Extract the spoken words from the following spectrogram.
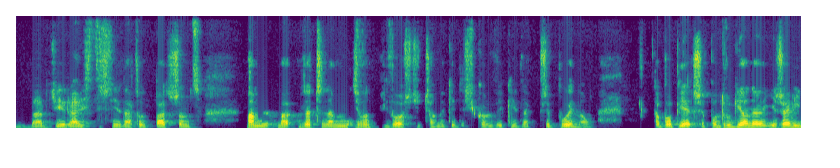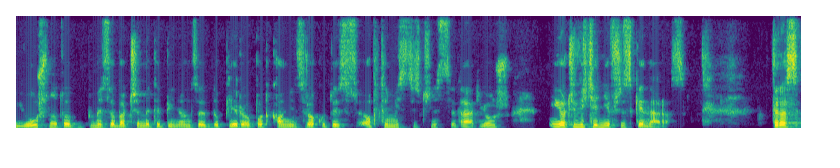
bardziej realistycznie na to patrząc, mamy, ma, zaczynamy mieć wątpliwości, czy one kiedyśkolwiek jednak przypłyną. To po pierwsze. Po drugie, one, jeżeli już, no to my zobaczymy te pieniądze dopiero pod koniec roku, to jest optymistyczny scenariusz i oczywiście nie wszystkie naraz. Teraz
